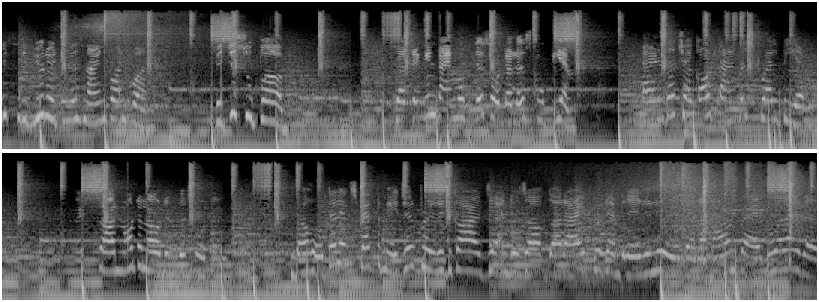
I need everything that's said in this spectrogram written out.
Its review rating is 9.1, which is superb. The check-in time of this hotel is 2 p.m. And the checkout time is 12 pm. Pets are not allowed in this hotel. The hotel accepts major credit cards and reserves the right to temporarily hold an amount prior to arrival.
